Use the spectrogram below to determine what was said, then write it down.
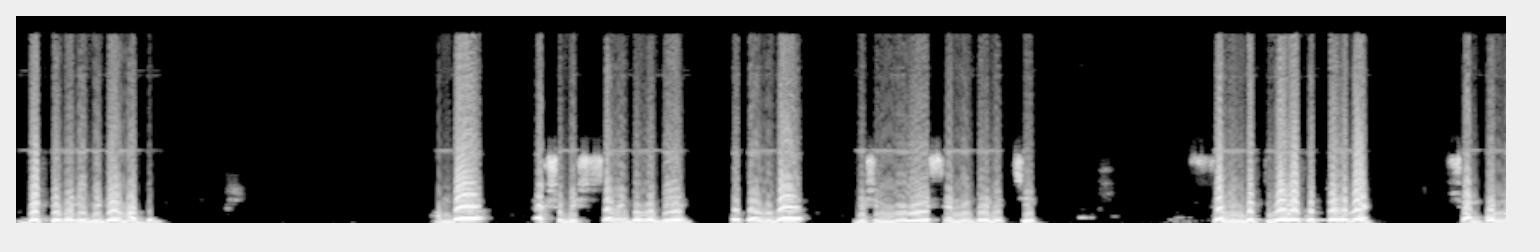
দেখতে থাকি ভিডিওর মাধ্যমে। আমরা একশো বিশ দিয়ে প্রথমে আমরা মেশিন করে নিচ্ছি। কীভাবে করতে হবে? সম্পূর্ণ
